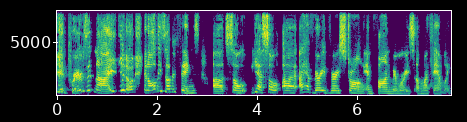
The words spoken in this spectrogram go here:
and, prayers at night, you know, and all these other things. Uh, so, yeah, so uh, I have very, very strong and fond memories of my family.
